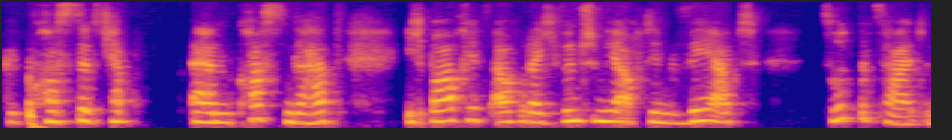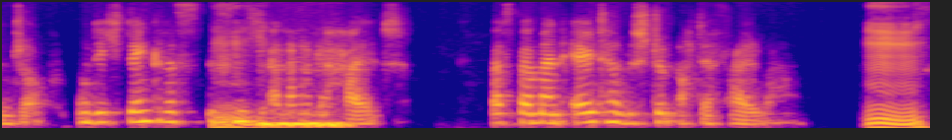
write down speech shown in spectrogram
gekostet. Ich habe ähm, Kosten gehabt. Ich brauche jetzt auch oder ich wünsche mir auch den Wert zurückbezahlt im Job. Und ich denke, das ist mhm. nicht allein Gehalt, was bei meinen Eltern bestimmt noch der Fall war. Mhm.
